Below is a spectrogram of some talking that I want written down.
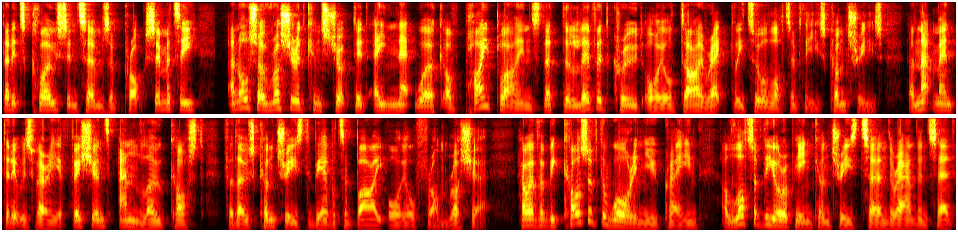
that it's close in terms of proximity, and also Russia had constructed a network of pipelines that delivered crude oil directly to a lot of these countries, and that meant that it was very efficient and low cost for those countries to be able to buy oil from Russia. However, because of the war in Ukraine, a lot of the European countries turned around and said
